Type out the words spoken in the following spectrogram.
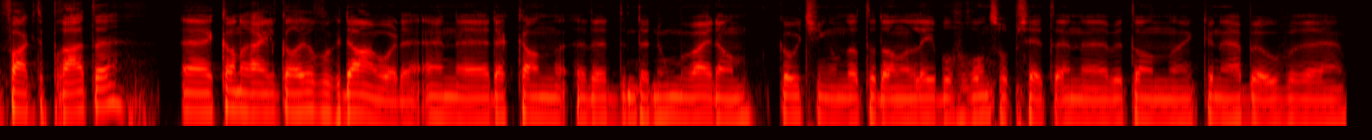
vaak te praten, kan er eigenlijk al heel veel gedaan worden. En dat, kan, dat, noemen wij dan coaching, omdat er dan een label voor ons op zit. En we het dan kunnen hebben over,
